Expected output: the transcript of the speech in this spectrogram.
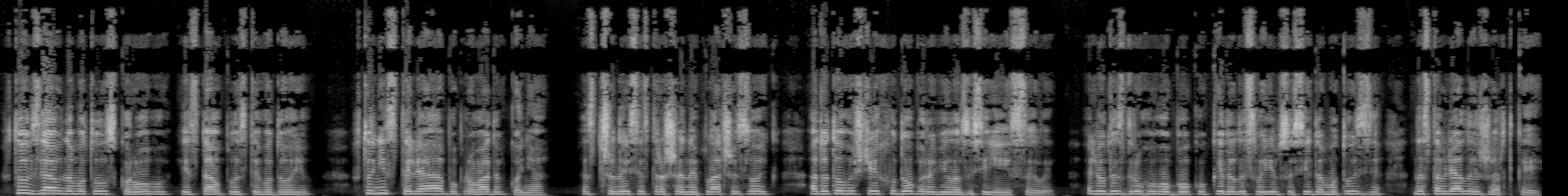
Хто взяв на мотуз корову і став плисти водою, хто ніс теля або провадив коня. Зчинився страшенний плач і зойк, а до того ще й худоба ревіла з усієї сили. Люди з другого боку кидали своїм сусідам мотуззя, наставляли жертки.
